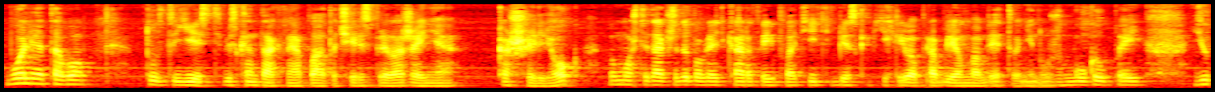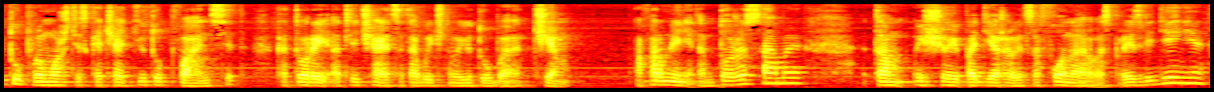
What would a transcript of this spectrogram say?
Более того, тут есть бесконтактная оплата через приложение кошелек. Вы можете также добавлять карты и платить без каких-либо проблем, вам для этого не нужен Google Pay. YouTube вы можете скачать YouTube Vansit, который отличается от обычного YouTube чем? Оформление там то же самое, там еще и поддерживается фоновое воспроизведение,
